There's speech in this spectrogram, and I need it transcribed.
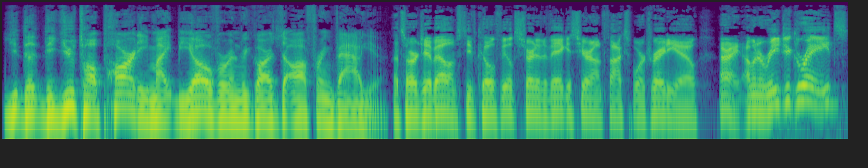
you, the, the Utah party might be over in regards to offering value. That's RJ Bell. I'm Steve Cofield, straight out of Vegas here on Fox Sports Radio. All right, I'm going to read you grades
